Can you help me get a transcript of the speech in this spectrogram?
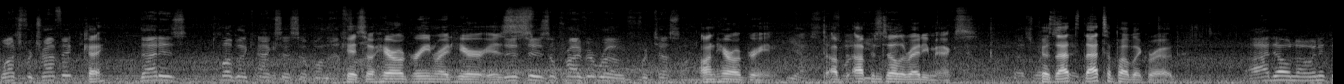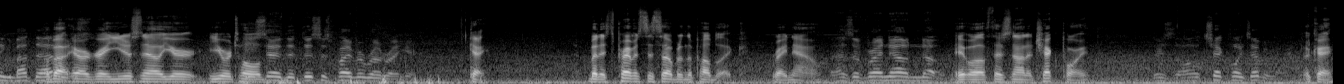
"Watch for traffic," Okay. that is public access up on that. Okay. side. So Harold Green right here is, this is a private road for Tesla. on Harold Green. Yes. Up up until the. Ready Mix, That's because that's that's a public road. I don't know anything about that. about Harold Green. You just know you're you were He told. said that this is private road right here. Okay. But it's premises open to the public right now. As of right now, no. It, well, if there's not a checkpoint. There's all checkpoints everywhere. Okay.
